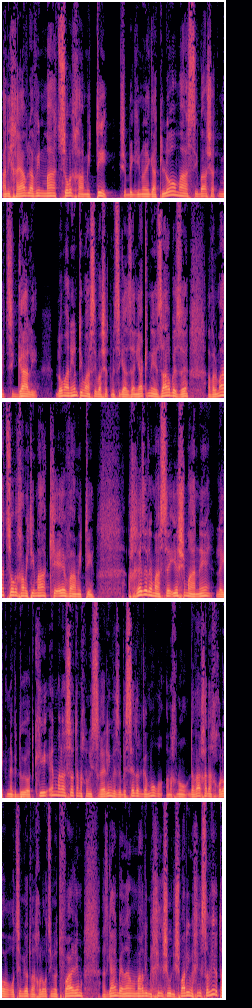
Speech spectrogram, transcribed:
אני חייב להבין מה הצורך האמיתי שבגינו הגעת, לא מה הסיבה שאת מציגה לי. לא מעניין אותי מה הסיבה שאת מציגה, זה אני רק נעזר בזה, אבל מה הצורך האמיתי, מה הכאב האמיתי. אחרי זה למעשה יש מענה להתנגדויות, כי אין מה לעשות, אנחנו ישראלים וזה בסדר גמור. אנחנו, דבר אחד אנחנו לא רוצים להיות ואנחנו לא רוצים להיות פראיירים, אז גם אם בן אדם אמר לי מחיר שהוא נשמע לי מחיר סביר, אתה,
